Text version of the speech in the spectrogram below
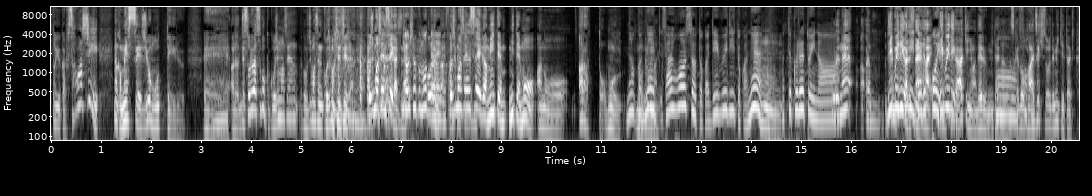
というか、ふさわしいなんかメッセージを持っている。えー、あれ、で、それはすごく小島先、小島先、小島先生じゃない。小島先生がですね。教職持ってないです小島先生が見て、見ても、あの、あら、と思うなんかね再放送とか DVD とかね、ん。やってくれるといいな。これね、あ DVD がですね、はい。DVD が秋には出るみたいなんですけど、はい。ぜひそれで見ていただきたい。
